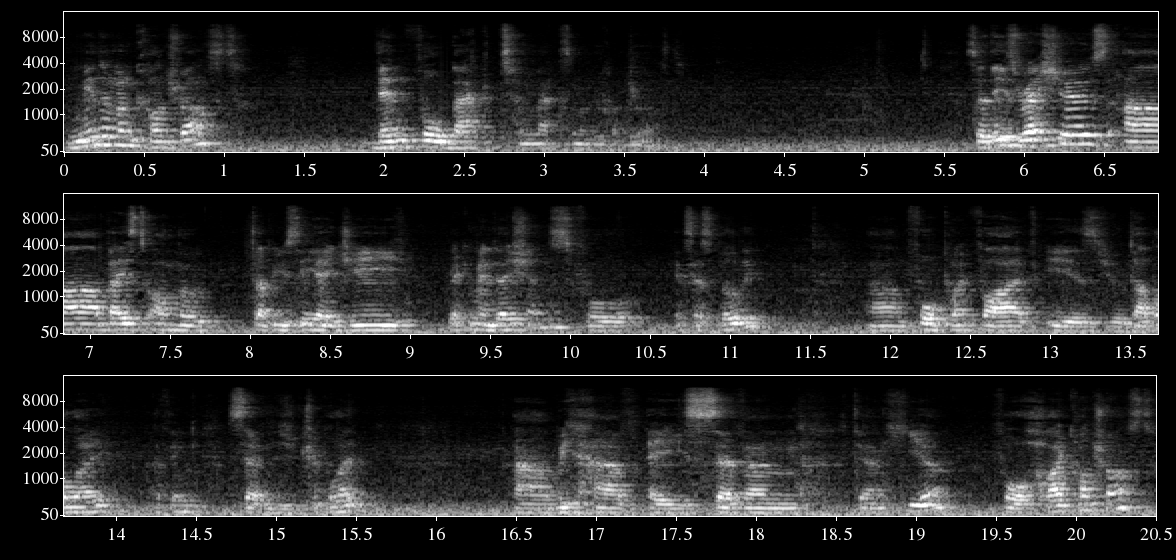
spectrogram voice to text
minimum contrast, then fall back to maximum contrast. So these ratios are based on the WCAG recommendations for accessibility. Um, 4.5 is your AA, I think. 7 is your triple A. Uh, we have a 7 down here for high contrast.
